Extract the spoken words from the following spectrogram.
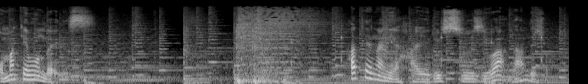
おまけ問題です。はてなに入る数字は何でしょう？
